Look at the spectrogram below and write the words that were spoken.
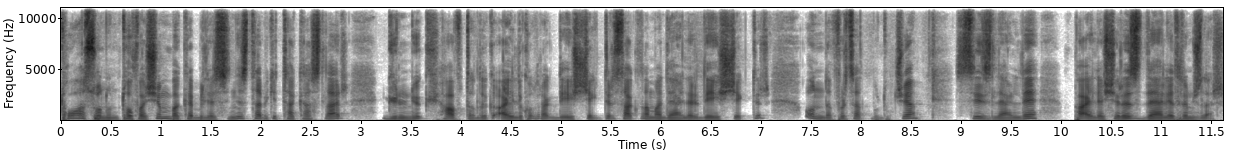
Toaso'nun, TOFAŞ'ın bakabilirsiniz. Tabii ki takaslar günlük, haftalık, aylık olarak değişecektir. Saklama değerleri değişecektir. Onu da fırsat buldukça sizlerle paylaşırız değerli yatırımcılar.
